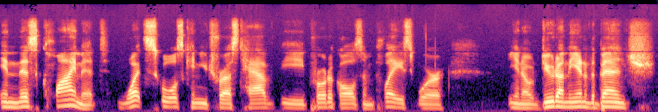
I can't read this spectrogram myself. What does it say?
in this climate, what schools can you trust have the protocols in place where, you know, dude on the end of the bench,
